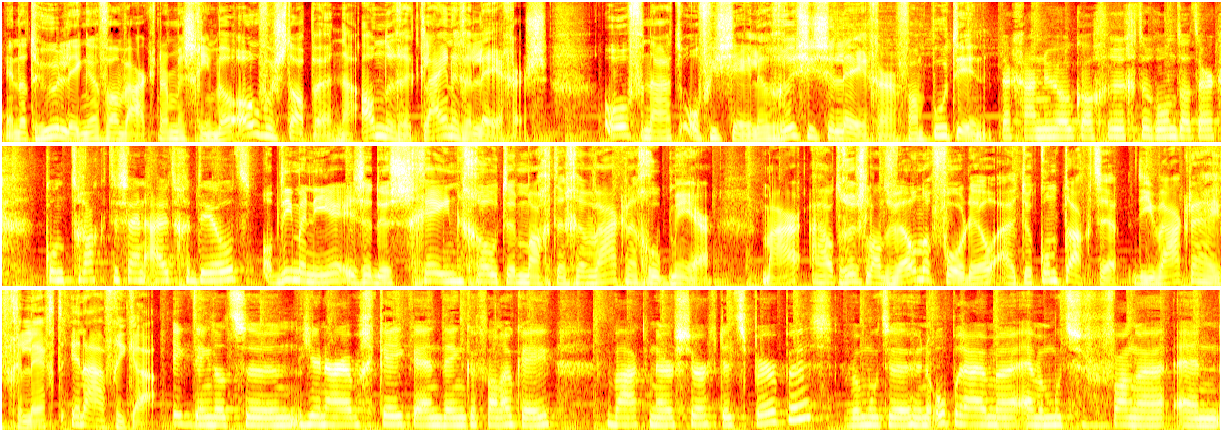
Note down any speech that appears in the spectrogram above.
En dat huurlingen van Wagner misschien wel overstappen naar andere kleinere legers. Of naar het officiële Russische leger van Poetin. Er gaan nu ook al geruchten rond dat er contracten zijn uitgedeeld. Op die manier is er dus geen grote machtige Wagnergroep meer. Maar haalt Rusland wel nog voordeel uit de contacten die Wagner heeft gelegd in Afrika. Ik denk dat ze hiernaar hebben gekeken en denken van oké, okay, Wagner served its purpose. We moeten hun opruimen en we moeten ze vervangen en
